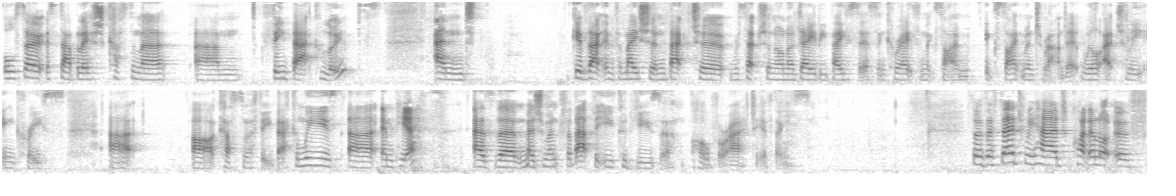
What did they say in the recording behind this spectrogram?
also establish customer um, feedback loops and give that information back to reception on a daily basis and create some exci- excitement around it, will actually increase uh, our customer feedback. And we use uh, NPS as the measurement for that, but you could use a whole variety of things. So, as I said, we had quite a lot of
